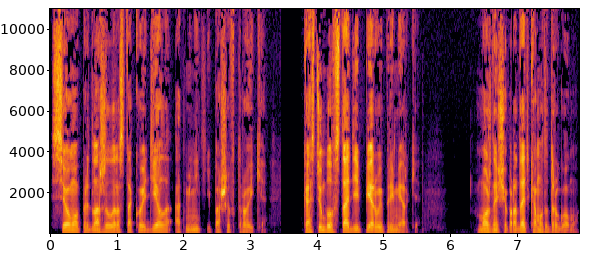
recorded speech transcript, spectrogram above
Сёма предложил, раз такое дело, отменить и пошив тройки. Костюм был в стадии первой примерки. Можно еще продать кому-то другому.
